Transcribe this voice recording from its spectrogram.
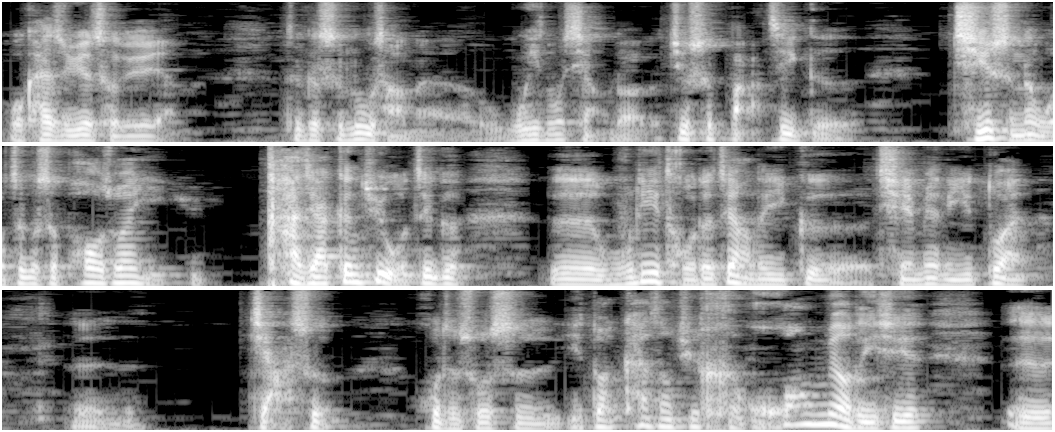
我开始越扯越远了，这个是路上呢无意中想到的，就是把这个，其实呢我这个是抛砖引玉，大家根据我这个呃无厘头的这样的一个前面的一段呃假设，或者说是一段看上去很荒谬的一些呃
